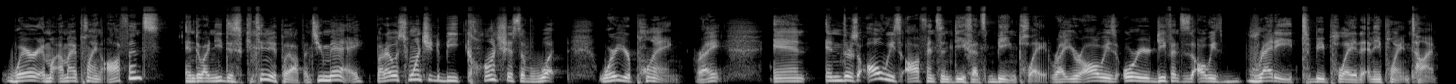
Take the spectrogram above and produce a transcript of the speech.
Where am am I playing offense? And do I need to continue to play offense? You may, but I just want you to be conscious of what where you're playing, right? And and there's always offense and defense being played, right? You're always or your defense is always ready to be played at any point in time.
